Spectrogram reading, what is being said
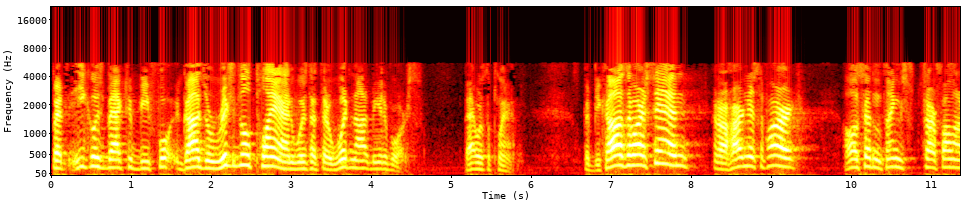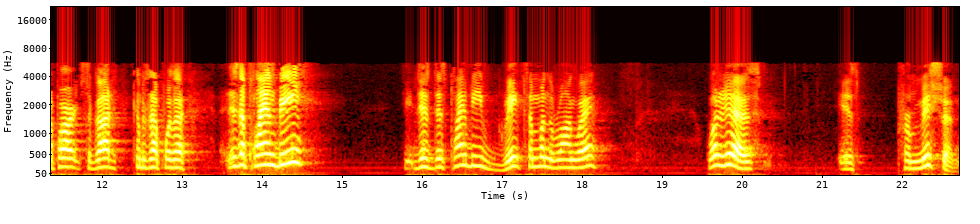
But he goes back to before, God's original plan was that there would not be a divorce. That was the plan. But because of our sin and our hardness of heart, all of a sudden things start falling apart. So God comes up with a, is a plan B? Does, does plan B grate someone the wrong way? What it is, is permission,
